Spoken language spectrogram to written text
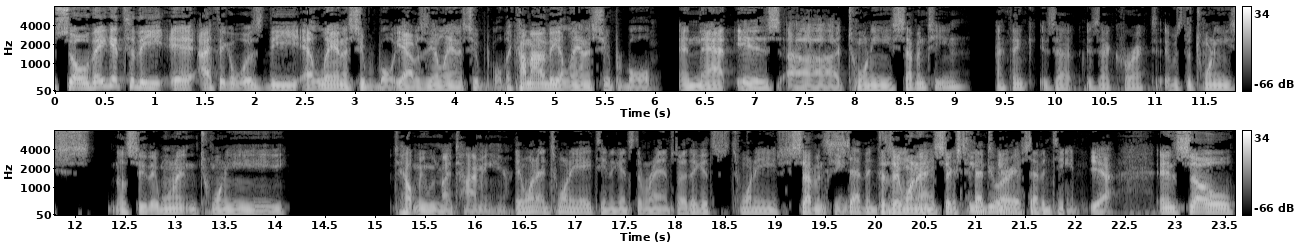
so they get to the I think it was the Atlanta Super Bowl. Yeah, it was the Atlanta Super Bowl. They come out of the Atlanta Super Bowl, and that is uh 2017. I think is that is that correct? It was the 20. Let's see, they won it in 20 to help me with my timing here. They won it in 2018 against the Rams, so I think it's 2017 because they won it in 16. It's February too. of 17. Yeah, and so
